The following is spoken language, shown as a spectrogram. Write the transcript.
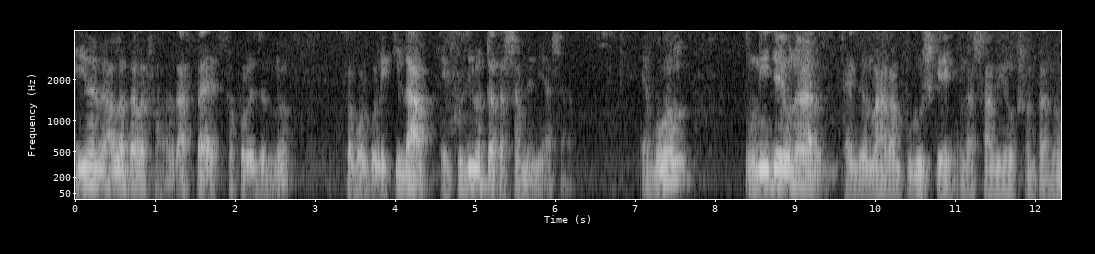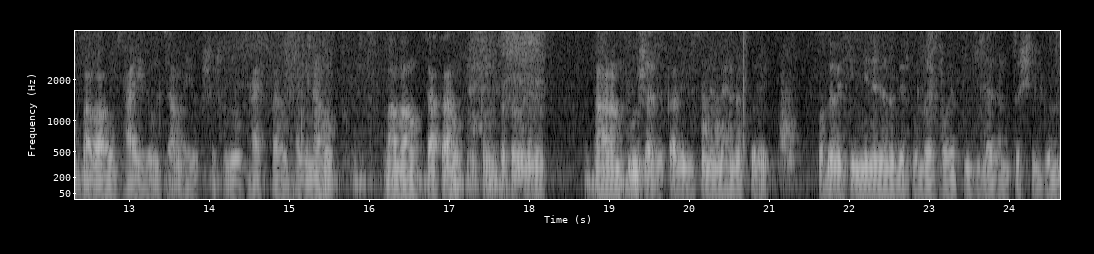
এইভাবে আল্লাহ তালার রাস্তায় সফরের জন্য সফর করলে কি লাভ? এই ফজিলতটা তার সামনে নিয়ে আসা। এবং উনি যে ওনার একজন মাহারাম পুরুষকে ওনার স্বামী হোক সন্তান হোক বাবা হোক ভাই হোক জামাই হোক শ্বশুর হোক ভাইস্তা হোক ভাগিনা হোক মামা হোক চাচা হোক যত রকমের মাহারাম পুরুষ আছে তাদের পিছনে মেহনত করে প্রথমে তিন দিনের জন্য বের করল এরপরে তিন চিল্লার জন্য তশকিল করল।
